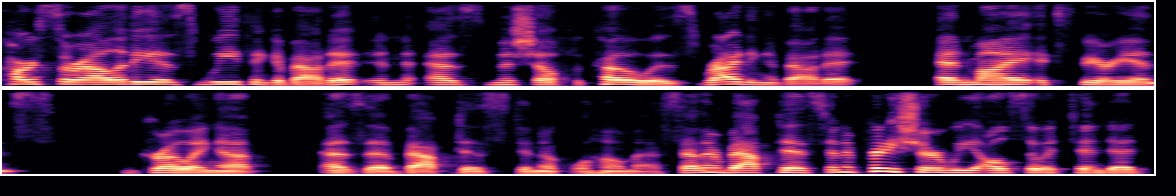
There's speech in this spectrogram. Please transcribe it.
carcerality as we think about it and as michel foucault is writing about it and my experience growing up as a Baptist in Oklahoma, Southern Baptist. And I'm pretty sure we also attended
